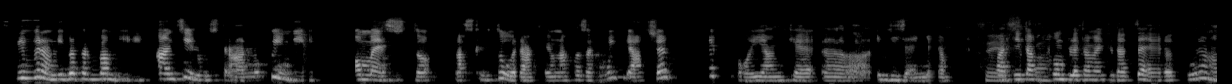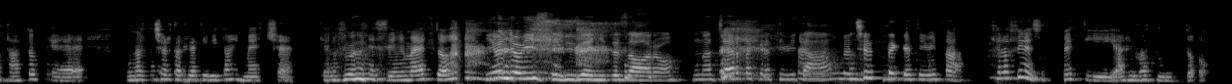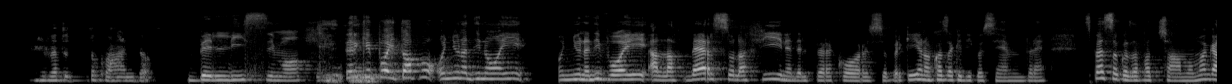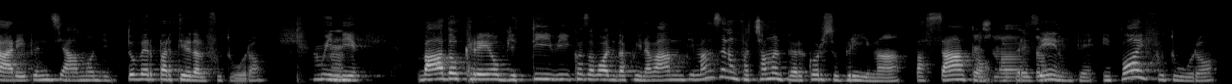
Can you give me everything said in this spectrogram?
scrivere un libro per bambini, anzi illustrarlo. Quindi ho messo la scrittura, che è una cosa che mi piace, e poi anche uh, il disegno. sì, partita sì. completamente da zero, eppure ho notato che una certa creatività in me c'è, che alla fine se mi metto... Io li ho visti i disegni, tesoro, una certa creatività. Eh, una certa creatività, che alla fine se ti metti arriva tutto, arriva tutto quanto. Bellissimo, perché poi dopo ognuna di noi ognuna di voi alla, verso la fine del percorso, perché io è una cosa che dico sempre, spesso cosa facciamo? Magari pensiamo di dover partire dal futuro, quindi mm-hmm. vado, creo obiettivi, cosa voglio da qui in avanti, ma se non facciamo il percorso prima, passato, esatto. presente e poi futuro,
